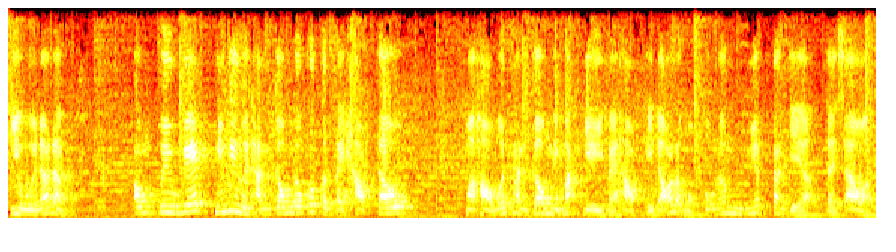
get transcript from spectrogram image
nhiều người nói rằng ông Bill Gates những cái người thành công đâu có cần phải học đâu mà họ vẫn thành công thì mắc gì phải học thì đó là một câu nói ngu nhất các anh chị ạ à. tại sao ạ à?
